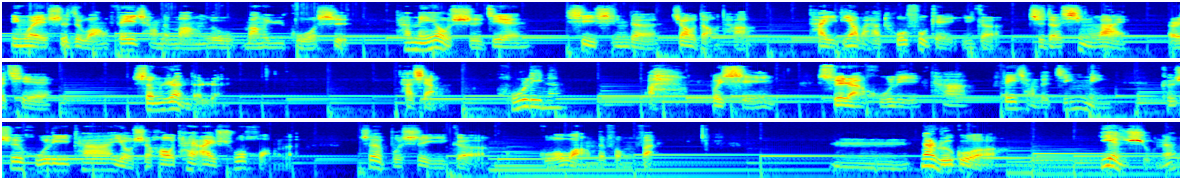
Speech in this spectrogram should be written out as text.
因为狮子王非常的忙碌，忙于国事，他没有时间细心的教导他。他一定要把他托付给一个值得信赖而且胜任的人。他想，狐狸呢？啊，不行！虽然狐狸它非常的精明，可是狐狸它有时候太爱说谎了，这不是一个国王的风范。嗯，那如果鼹鼠呢？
